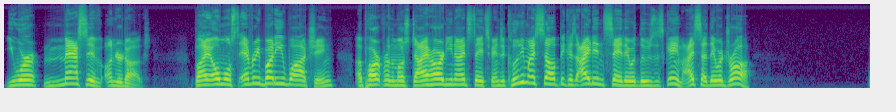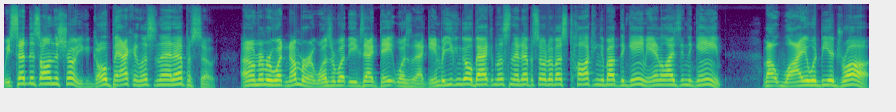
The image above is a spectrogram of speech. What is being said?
you were massive underdogs. By almost everybody watching, apart from the most diehard United States fans, including myself, because I didn't say they would lose this game. I said they would draw. We said this on the show. You can go back and listen to that episode. I don't remember what number it was or what the exact date was of that game, but you can go back and listen to that episode of us talking about the game, analyzing the game, about why it would be a draw.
